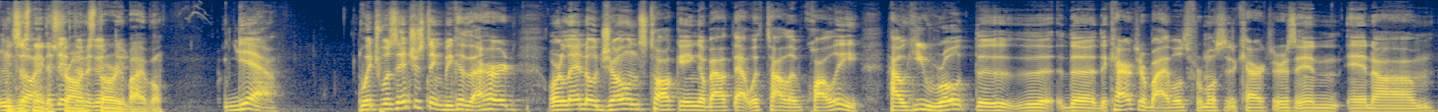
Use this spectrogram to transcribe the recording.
You And just so need a think they've done strong a story do- bible. Yeah. Which was interesting because I heard Orlando Jones talking about that with Talib Kweli, how he wrote the the the, the character bibles for most of the characters in in um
